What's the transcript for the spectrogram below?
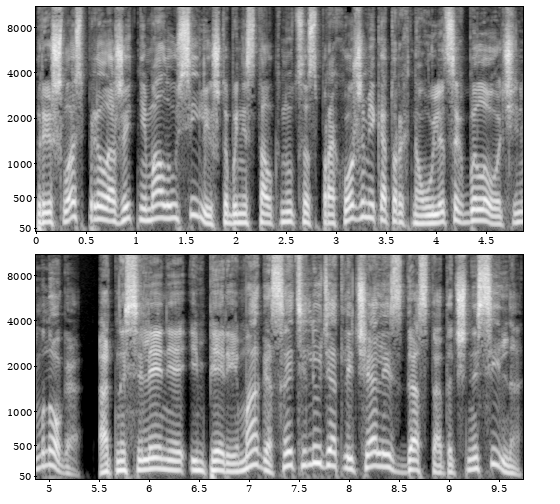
Пришлось приложить немало усилий, чтобы не столкнуться с прохожими, которых на улицах было очень много. От населения империи Магас эти люди отличались достаточно сильно,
